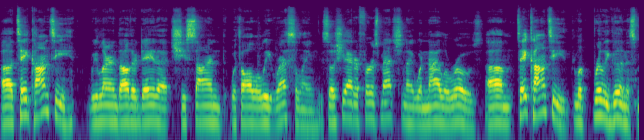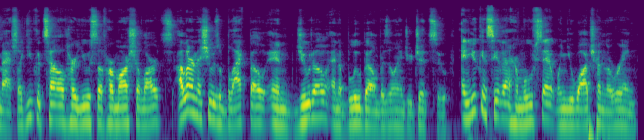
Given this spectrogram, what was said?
Uh, Tay Conti, we learned the other day that she signed with All Elite Wrestling. So she had her first match tonight with Nyla Rose. Um, Tay Conti looked really good in this match. Like you could tell her use of her martial arts. I learned that she was a black belt in judo and a blue belt in Brazilian Jiu Jitsu. And you can see that in her moveset when you watch her in the ring.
